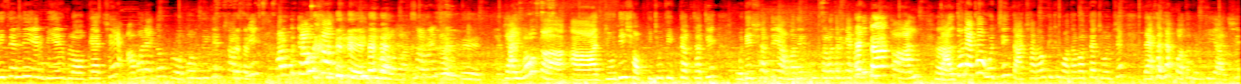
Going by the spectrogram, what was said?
রিসেন্টলি এর বিয়ের ব্লগ গেছে আমার একদম প্রথম দিকে ছাড়ছি। আর ওটাও যাই হোক আর যদি সবকিছু ঠিকঠাক থাকে ওদের সাথে আমাদের খুব তাড়াতাড়ি দেখা কাল হ্যাঁ। কাল তো দেখা হচ্ছে তাছাড়াও কিছু কথাবার্তা চলছে। দেখা যাক কতদূর কি আছে।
